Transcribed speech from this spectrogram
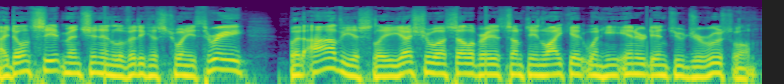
I don't see it mentioned in Leviticus 23, but obviously Yeshua celebrated something like it when he entered into Jerusalem.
